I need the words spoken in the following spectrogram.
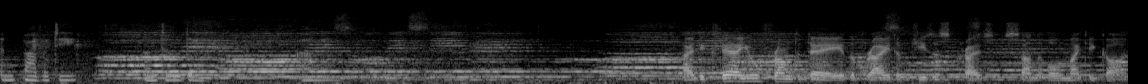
and poverty until death. Amen. I declare you from today the bride of Jesus Christ, Son of Almighty God,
